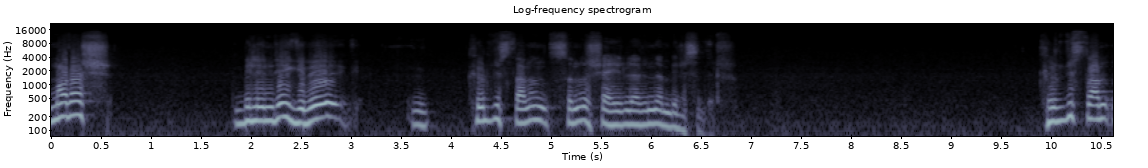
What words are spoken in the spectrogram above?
Maraş bilindiği gibi Kürdistan'ın sınır şehirlerinden birisidir. Kürdistan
